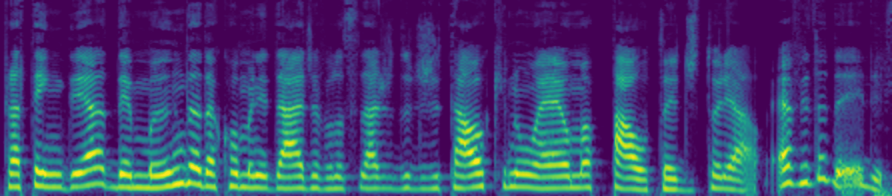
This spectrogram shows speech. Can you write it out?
para atender a demanda demanda da comunidade, a velocidade do digital, que não é uma pauta editorial. É a vida deles.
